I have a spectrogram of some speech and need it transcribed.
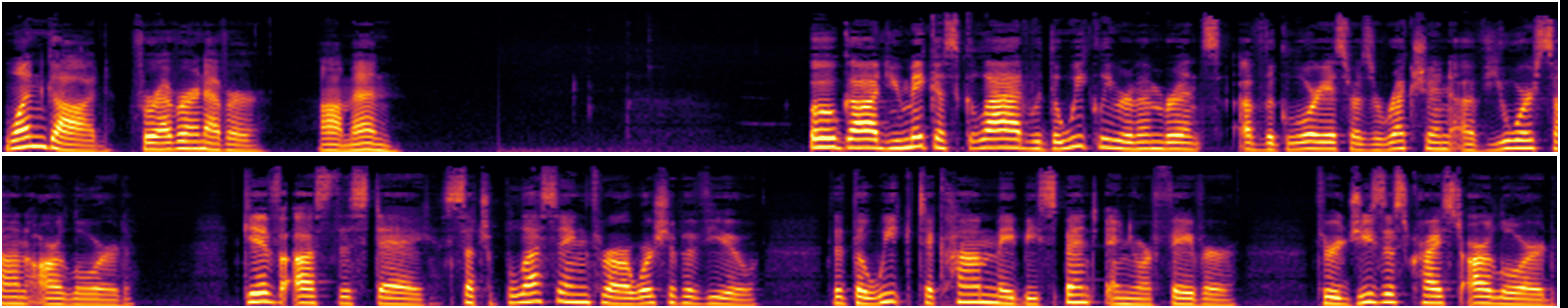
one God, forever and ever. Amen. O God, you make us glad with the weekly remembrance of the glorious resurrection of your Son, our Lord. Give us this day such blessing through our worship of you that the week to come may be spent in your favor. Through Jesus Christ our Lord.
